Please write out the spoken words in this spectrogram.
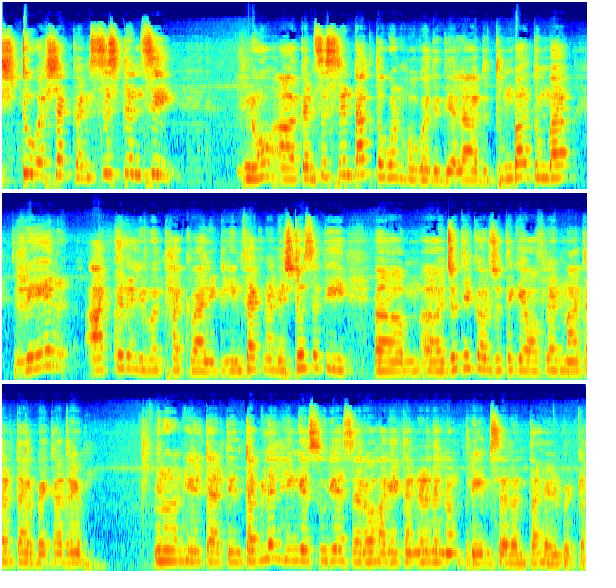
ಇಷ್ಟು ವರ್ಷ ಕನ್ಸಿಸ್ಟೆನ್ಸಿ ನೋ ಕನ್ಸಿಸ್ಟೆಂಟ್ ಆಗಿ ತೊಗೊಂಡು ಹೋಗೋದಿದೆಯಲ್ಲ, ಅದು ತುಂಬ ತುಂಬ ರೇರ್ ಆಕ್ಟರಲ್ಲಿ ಇರುವಂತಹ ಕ್ವಾಲಿಟಿ ಇನ್ಫ್ಯಾಕ್ಟ್ ನಾನು ಎಷ್ಟೋ ಸತಿ ಜೊತೆಗೆ ಅವ್ರ ಜೊತೆಗೆ ಆಫ್ಲೈನ್ ಮಾತಾಡ್ತಾ ಇರಬೇಕಾದ್ರೆ ಏನೋ ನಾನು ಹೇಳ್ತಾ ಇರ್ತೀನಿ ತಮಿಳಲ್ಲಿ ಹೆಂಗೆ ಸೂರ್ಯ ಸರೋ ಹಾಗೆ ಕನ್ನಡದಲ್ಲಿ ನಮ್ಮ ಪ್ರೇಮ್ ಸರ್ ಅಂತ ಹೇಳಿಬಿಟ್ಟು.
